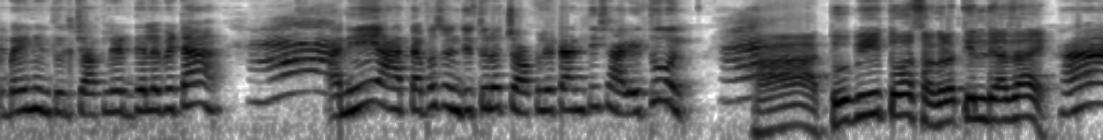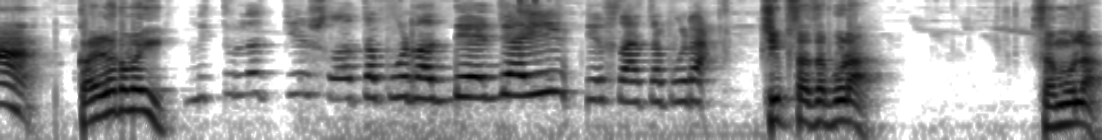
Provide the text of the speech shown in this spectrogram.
बहिणीने तुला चॉकलेट दिलं बेटा? आणि आतापासून ती तुला चॉकलेट आणती शाळेतून. हा. तू बी तो सगळं तिल द्या जाय. हा. कळलं का बाई? मी तुला चिप्साचा पुडा दे जाईल चिप्साचा पुडा. चिप्साचा पुडा. समूला.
